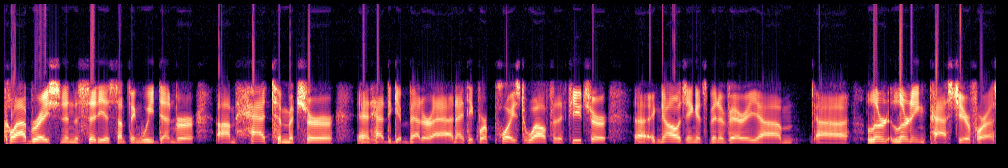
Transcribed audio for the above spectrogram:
collaboration in the city is something we Denver um, had to mature and had to get better at, and I think we're poised well for the future, uh, acknowledging it's been a very um, uh, lear- learning past year for us.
